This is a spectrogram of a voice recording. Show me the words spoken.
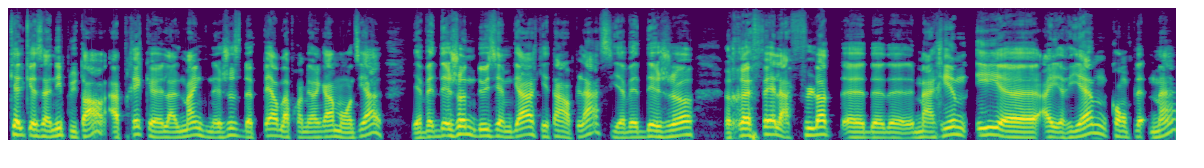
quelques années plus tard, après que l'Allemagne venait juste de perdre la Première Guerre mondiale, il y avait déjà une Deuxième Guerre qui était en place. Il y avait déjà refait la flotte de, marine et euh, aérienne complètement.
